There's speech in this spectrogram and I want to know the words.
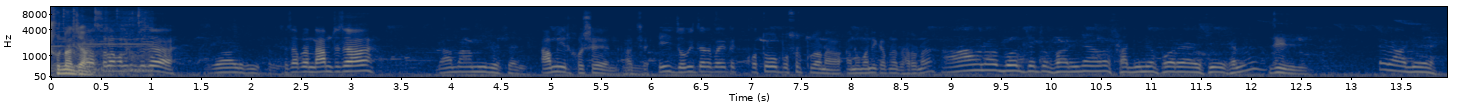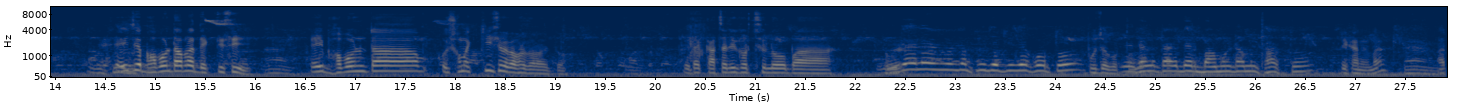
শোনা যাক। আসসালামু আলাইকুম চাচা। চাচা আপনার নাম চাচা? নাম আমির হোসেন। আমির হোসেন। আচ্ছা এই জমিদার বাড়িটা কত বছর পুরানা? আনুমানিক আপনার ধারণা? আমরা বলতে তো পারি না আমরা স্বাধীনের পরে আইছি এখানে। জি জি জি। এর আগে এই যে ভবনটা আমরা দেখতেছি হ্যাঁ। এই ভবনটা ওই সময় কি হিসেবে ব্যবহার করা হতো? এটা কাচারি ঘর ছিল বা পুজো টুজো করতো। পূজা করতো এখানে তাদের বামুন টামুন থাকতো। এখানে না? হ্যাঁ। আর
